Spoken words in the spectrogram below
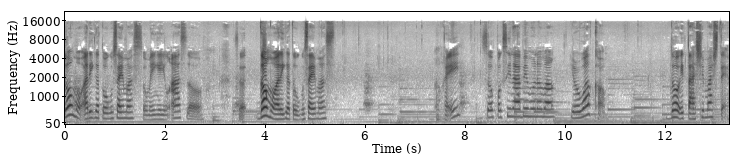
Domo arigatou gozaimasu. So, maingay yung aso. So, domo arigatou gozaimasu. Okay? So, pag sinabi mo namang, you're welcome. Do itashimashite.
